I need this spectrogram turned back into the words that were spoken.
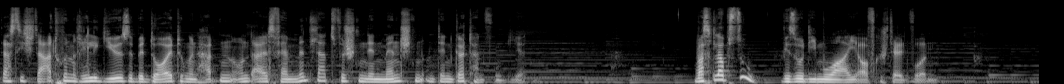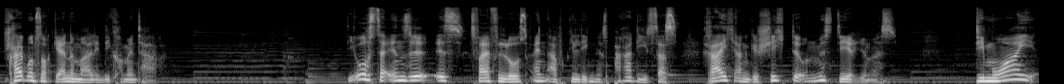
dass die Statuen religiöse Bedeutungen hatten und als Vermittler zwischen den Menschen und den Göttern fungierten. Was glaubst du, wieso die Moai aufgestellt wurden? Schreib uns doch gerne mal in die Kommentare. Die Osterinsel ist zweifellos ein abgelegenes Paradies, das reich an Geschichte und Mysterien ist. Die Moai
